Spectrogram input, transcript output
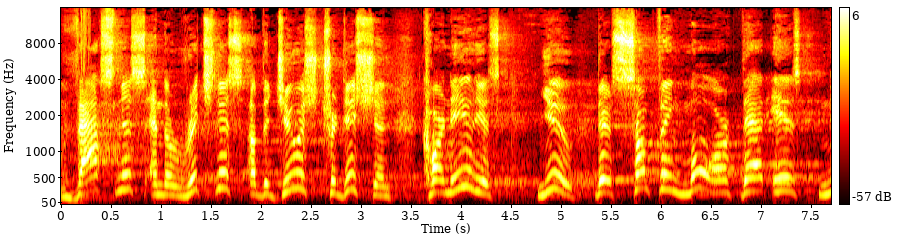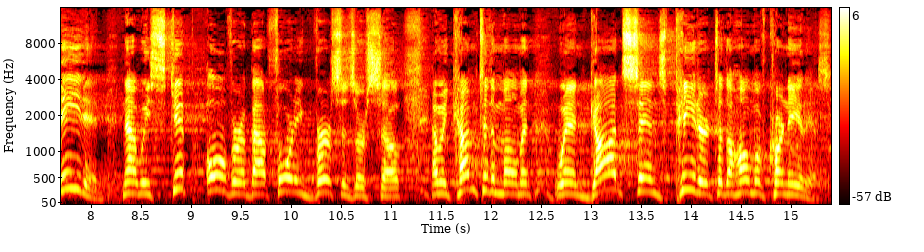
vastness and the richness of the Jewish tradition, Cornelius knew there's something more that is needed. Now we skip over about 40 verses or so, and we come to the moment when God sends Peter to the home of Cornelius.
